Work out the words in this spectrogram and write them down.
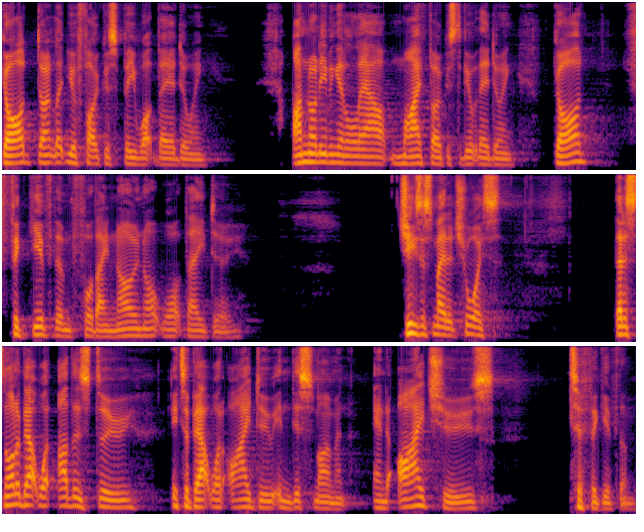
God, don't let your focus be what they're doing. I'm not even going to allow my focus to be what they're doing. God, forgive them, for they know not what they do. Jesus made a choice that it's not about what others do, it's about what I do in this moment. And I choose to forgive them.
